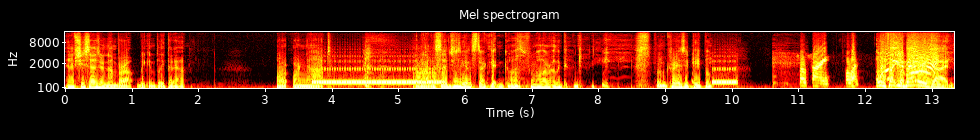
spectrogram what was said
and if she says her number, we can bleep it out, or or not. and all of a sudden, she's going to start getting calls from all around the country from crazy people. So sorry. Hold on. Oh, I thought your battery died.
